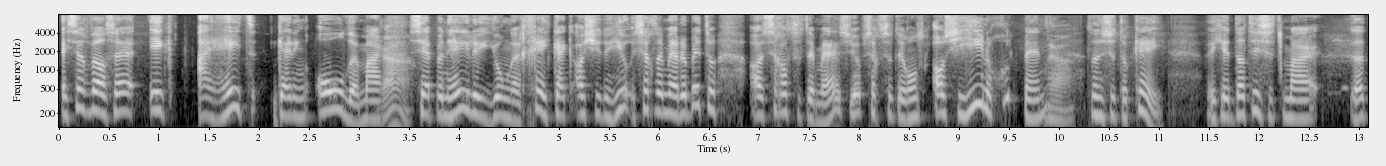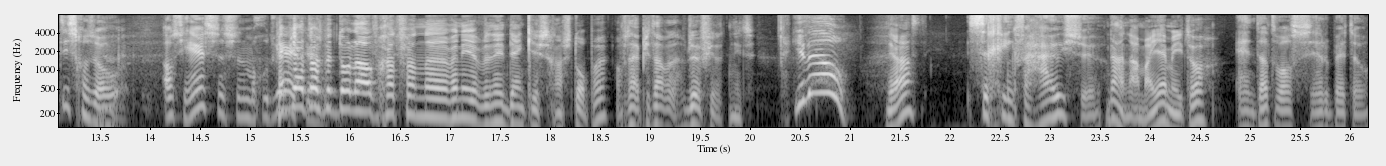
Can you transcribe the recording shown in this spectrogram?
Ik zeg wel eens, hè, ik... I hate getting older, maar Ja. ze hebben een hele jonge geest. Kijk, als je heel... Zegt tegen mij, Roberto, als, zegt ze tegen mij, hè, Job, zegt ze tegen ons... Als je hier nog goed bent, Ja. dan is het oké. Weet je, dat is het, maar dat is gewoon zo. Als je hersens nog goed Heb werken... jij het wel eens met Donna over gehad van eh, wanneer, wanneer denk je ze gaan stoppen? Of heb je dat, durf je dat niet? Jawel! Ja? Ze ging verhuizen. Nou, naar Miami toch? En dat was, hè, Roberto,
